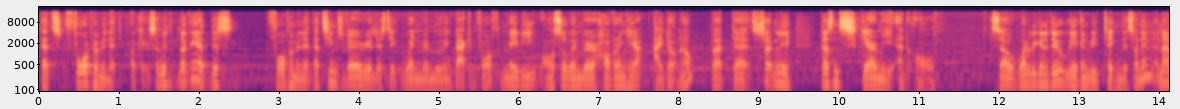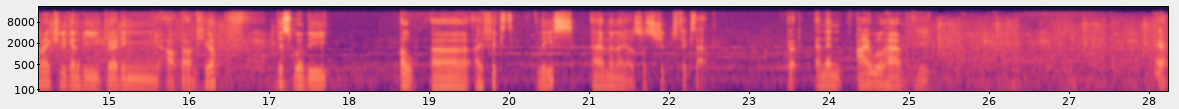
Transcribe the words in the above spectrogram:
that's 4 per minute. Okay, so we're looking at this 4 per minute. That seems very realistic when we're moving back and forth. Maybe also when we're hovering here. I don't know. But uh, certainly doesn't scare me at all. So what are we going to do? We're going to be taking this one in, and I'm actually going to be getting outbound here. This will be... Oh, uh, I fixed these, and then I also should fix that. Good. And then I will have a... There.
